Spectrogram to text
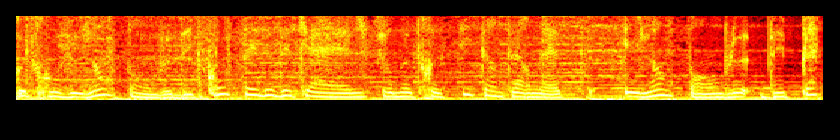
Retrouvez l'ensemble des conseils de DKL sur notre site internet et l'ensemble des plateformes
